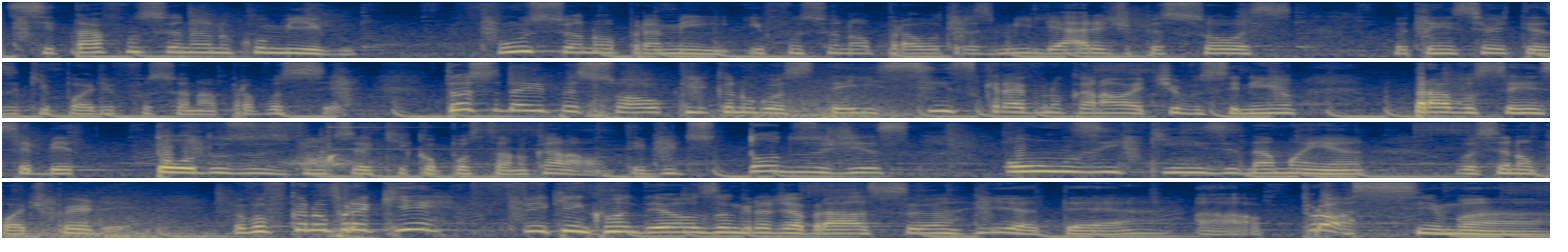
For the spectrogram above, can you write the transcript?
Se tá funcionando comigo, funcionou para mim e funcionou para outras milhares de pessoas, eu tenho certeza que pode funcionar para você. Então é isso daí, pessoal. Clica no gostei, se inscreve no canal e ativa o sininho para você receber todos os vídeos aqui que eu postar no canal. Tem vídeos todos os dias, 11 e 15 da manhã, você não pode perder. Eu vou ficando por aqui, fiquem com Deus, um grande abraço e até a próxima!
